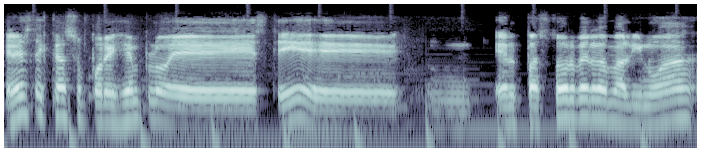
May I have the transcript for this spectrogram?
En este caso, por ejemplo, este, eh, el pastor belga malinois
